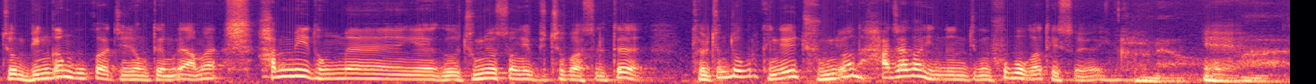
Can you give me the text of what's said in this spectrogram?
좀 민감 국가 지정 때문에 아마 한미 동맹의 그 중요성에 비춰봤을 때 결정적으로 굉장히 중요한 하자가 있는 지금 후보가 됐어요. 이미. 그러네요. 예. 아,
